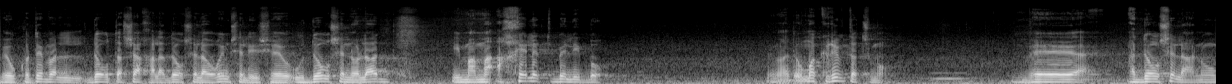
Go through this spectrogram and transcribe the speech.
והוא כותב על דור תש"ח, על הדור של ההורים שלי, שהוא דור שנולד עם המאכלת בליבו. זאת אומרת, הוא מקריב את עצמו. והדור שלנו,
